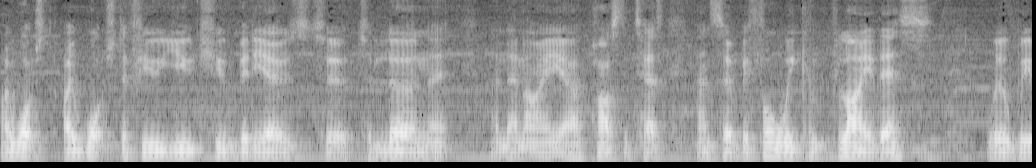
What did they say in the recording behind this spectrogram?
I watched I watched a few YouTube videos to, to learn it and then I uh, passed the test and so before we can fly this we'll be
